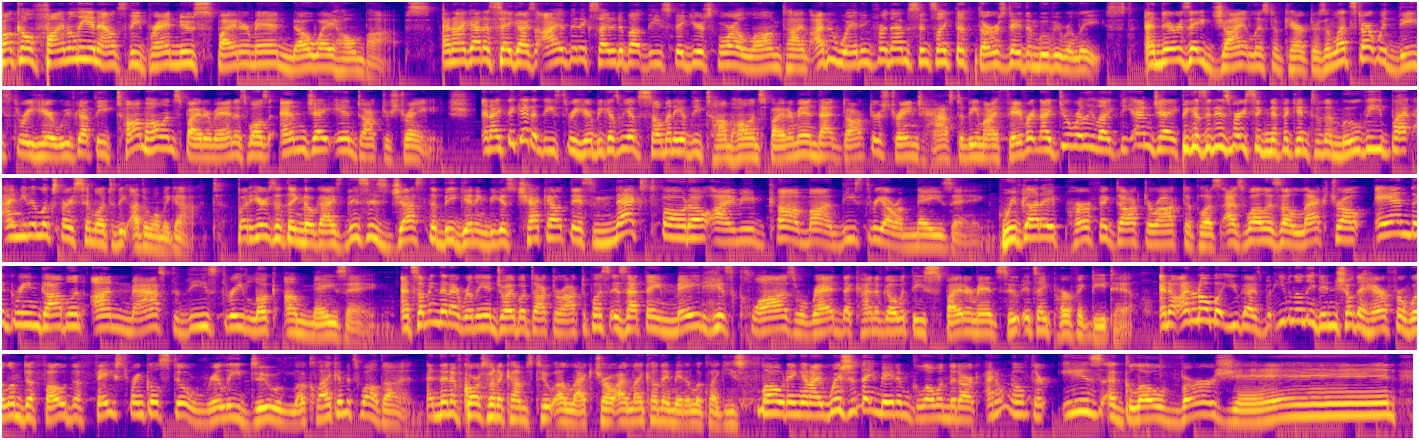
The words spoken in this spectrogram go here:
Funko finally announced the brand new Spider-Man No Way Home Pops. And I gotta say guys, I've been excited about these figures for a long time. I've been waiting for them since like the Thursday the movie released. And there is a giant list of characters, and let's start with these three here. We've got the Tom Holland Spider-Man, as well as MJ and Doctor Strange. And I think out of these three here, because we have so many of the Tom Holland Spider-Man, that Doctor Strange has to be my favorite, and I do really like the MJ, because it is very significant to the movie, but I mean, it looks very similar to the other one we got. But here's the thing though, guys, this is just the beginning because check out this next photo. I mean, come on, these three are amazing. We've got a perfect Dr. Octopus as well as Electro and the Green Goblin unmasked. These three look amazing. And something that I really enjoy about Dr. Octopus is that they made his claws red that kind of go with the Spider-Man suit. It's a perfect detail. And I don't know about you guys, but even though they didn't show the hair for Willem Dafoe, the face wrinkles still really do look like him. It's well done. And then, of course, when it comes to Electro, I like how they made it look like he's floating, and I wish that they made him glow in the dark. I don't know if there is a glow version.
